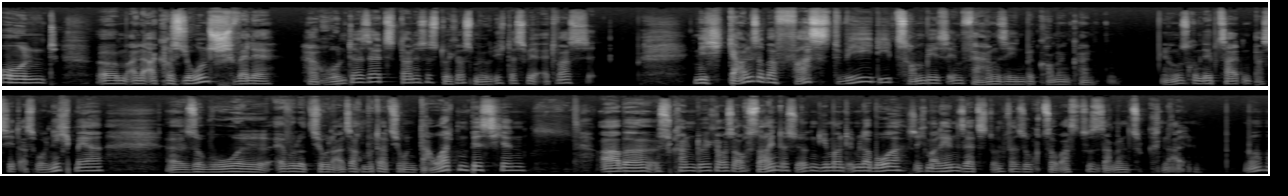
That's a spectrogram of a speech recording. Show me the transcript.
und ähm, eine Aggressionsschwelle heruntersetzt, dann ist es durchaus möglich, dass wir etwas nicht ganz, aber fast wie die Zombies im Fernsehen bekommen könnten. In unseren Lebzeiten passiert das wohl nicht mehr. Äh, sowohl Evolution als auch Mutation dauert ein bisschen. Aber es kann durchaus auch sein, dass irgendjemand im Labor sich mal hinsetzt und versucht, sowas zusammenzuknallen. Ne?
